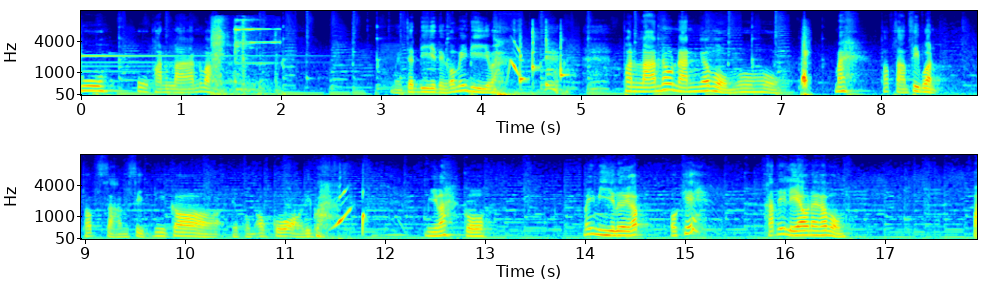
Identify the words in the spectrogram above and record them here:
กู โอ้พันล้านว่ะ เหมือนจะดีแต่ก็ไม่ดีว่ะ พันล้านเท่านั้นครับผมโอ้โหมาท็อป30ก่อนท็อป30นี่ก็เดี๋ยวผมเอาโกออกดีกว่า มีไหมโก ไม่มีเลยครับ โอเค คัดได้แล้วนะครับผม ไป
